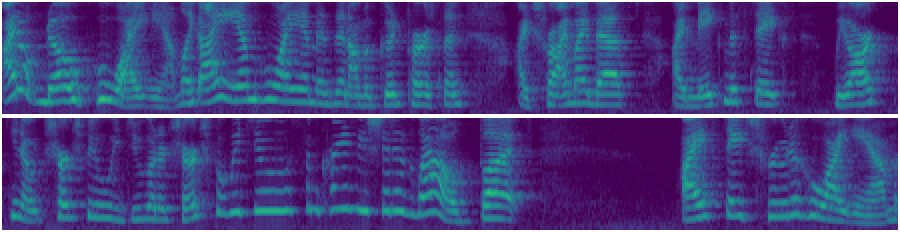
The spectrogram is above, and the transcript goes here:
I don't know who I am. Like, I am who I am, as in I'm a good person. I try my best. I make mistakes. We are, you know, church people. We do go to church, but we do some crazy shit as well. But I stay true to who I am.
